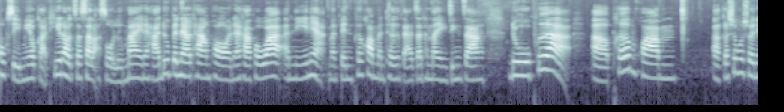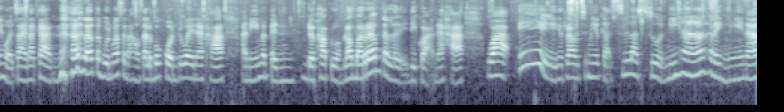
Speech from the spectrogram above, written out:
2564 มีโอกาสที่เราจะสละโสดหรือไม่นะคะ ดูเป็นแนวทางพอนะคะ เพราะว่าอันนี้เนี่ยมันเป็นเพื่อความบันเทิงแต่อาจารย์ทำนายอย่างจริงจังดูเพื่อเอเพิ่มความกระชุ่มกระชวยในหัวใจละกัน แล้วแต่บุญวาสนาของแต่ละบุคคลด้วยนะคะ อันนี้มันเป็นโดยภาพรวมเรามาเริ่มกันเลยดีกว่านะคะ ว่า เอ๊เราจะมีโอกาสสละโสดมิฮะอะไรอย่างนี้นะ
